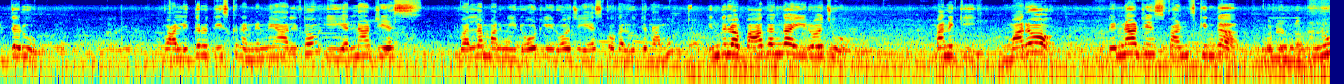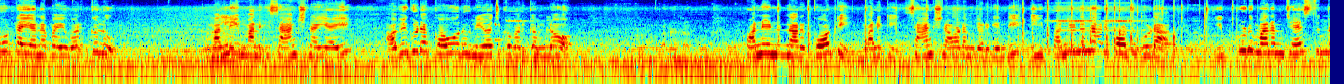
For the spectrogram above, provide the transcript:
ఇద్దరు వాళ్ళిద్దరూ తీసుకున్న నిర్ణయాలతో ఈ ఎన్ఆర్జిఎస్ వల్ల మనం ఈ రోడ్లు ఈరోజు వేసుకోగలుగుతున్నాము. ఇందులో భాగంగా ఈరోజు మనకి మరో ఎన్ఆర్జీఎస్ ఫండ్స్ కింద నూట ఎనభై వర్కులు మళ్ళీ మనకి శాంక్షన్ అయ్యాయి. అవి కూడా కొవ్వూరు నియోజకవర్గంలో పన్నెండున్నర కోటి మనకి శాంక్షన్ అవ్వడం జరిగింది. ఈ పన్నెండున్నర కోటి కూడా ఇప్పుడు మనం చేస్తున్న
